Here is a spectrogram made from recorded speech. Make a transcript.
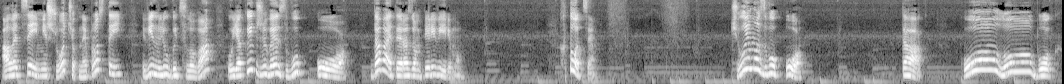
Але цей мішочок непростий. Він любить слова, у яких живе звук О. Давайте разом перевіримо. Хто це? Чуємо звук О. Так. Колобок.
